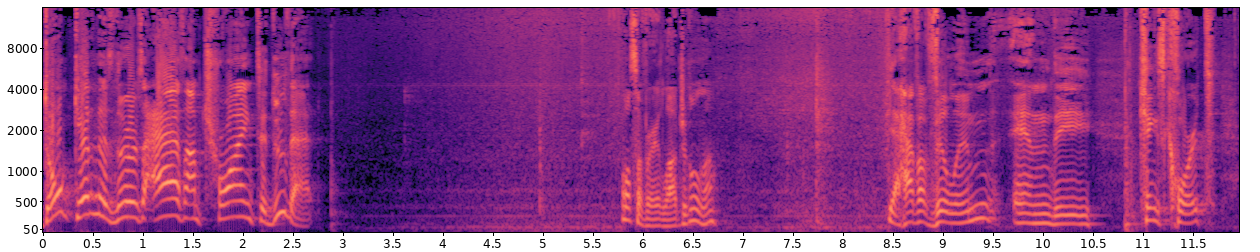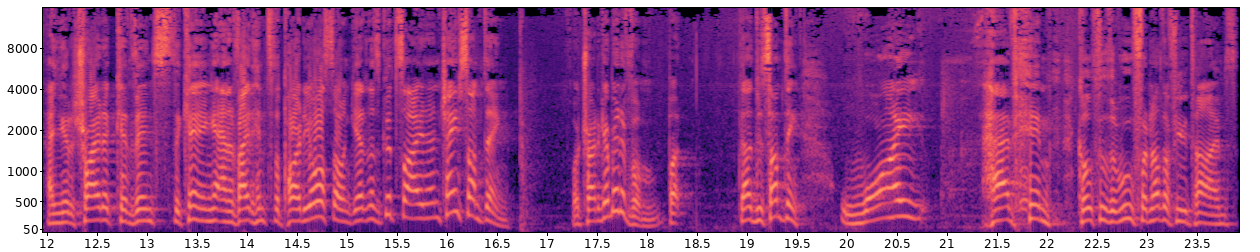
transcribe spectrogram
Don't get on his nerves as I'm trying to do that. Also very logical, no? Yeah, have a villain in the king's court, and you're going to try to convince the king and invite him to the party also and get on his good side and change something. Or try to get rid of him. But to do something. Why have him go through the roof another few times?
